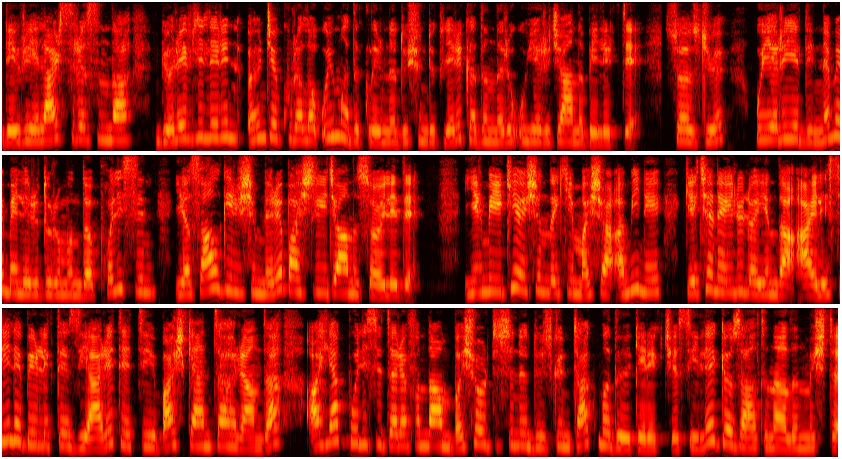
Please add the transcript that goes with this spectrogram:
devriyeler sırasında görevlilerin önce kurala uymadıklarını düşündükleri kadınları uyaracağını belirtti. Sözcü, uyarıyı dinlememeleri durumunda polisin yasal girişimlere başlayacağını söyledi. 22 yaşındaki Maşa Amini geçen Eylül ayında ailesiyle birlikte ziyaret ettiği başkent Tahran'da ahlak polisi tarafından başörtüsünü düzgün takmadığı gerekçesiyle gözaltına alınmıştı.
